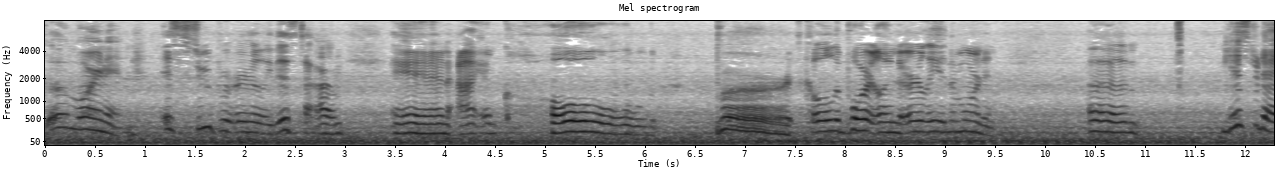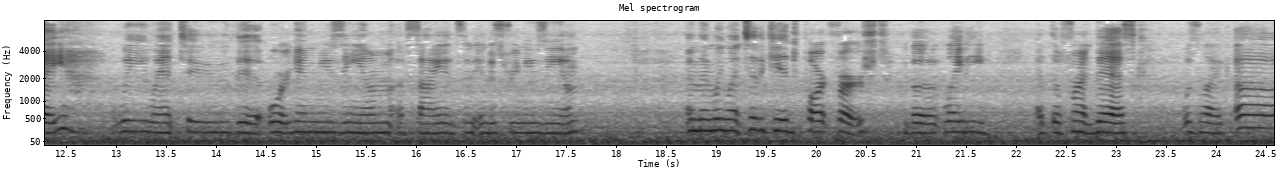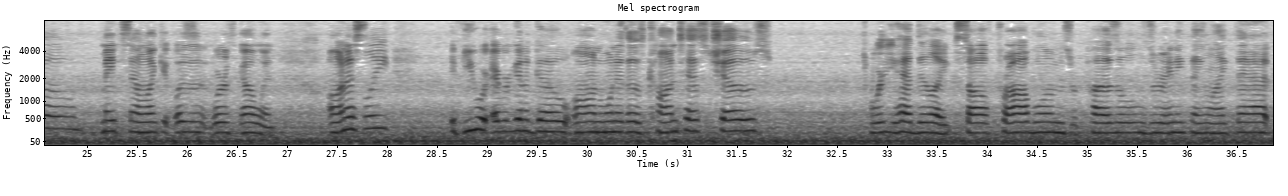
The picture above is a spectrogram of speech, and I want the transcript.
Good morning. It's super early this time, and I am cold. Brr, it's cold in Portland early in the morning. Um, yesterday, we went to the Oregon Museum of Science and Industry Museum, and then we went to the kids' part first. The lady at the front desk was like, oh, made it sound like it wasn't worth going. Honestly, if you were ever going to go on one of those contest shows where you had to like solve problems or puzzles or anything like that,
